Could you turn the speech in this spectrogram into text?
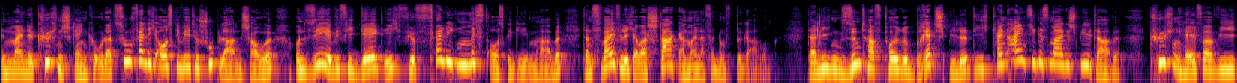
in meine Küchenschränke oder zufällig ausgewählte Schubladen schaue und sehe, wie viel Geld ich für völligen Mist ausgegeben habe, dann zweifle ich aber stark an meiner Vernunftbegabung. Da liegen sündhaft teure Brettspiele, die ich kein einziges Mal gespielt habe. Küchenhelfer wie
